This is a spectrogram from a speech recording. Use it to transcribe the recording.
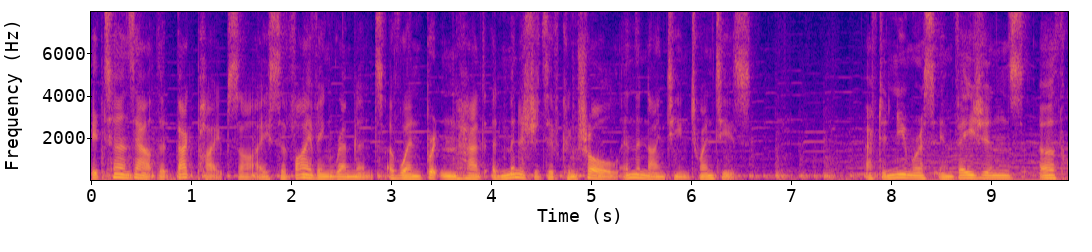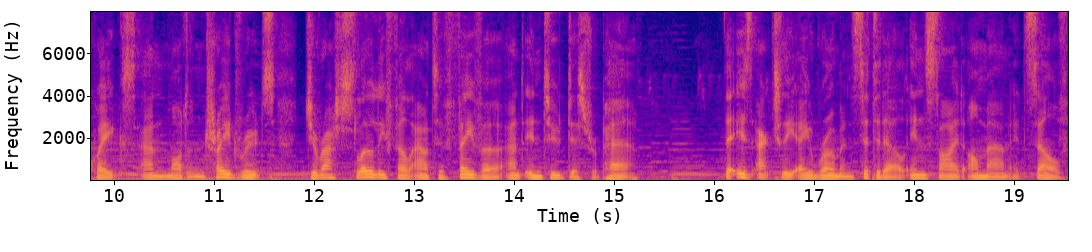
It turns out that bagpipes are a surviving remnant of when Britain had administrative control in the 1920s. After numerous invasions, earthquakes, and modern trade routes, Jerash slowly fell out of favour and into disrepair. There is actually a Roman citadel inside Amman itself,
